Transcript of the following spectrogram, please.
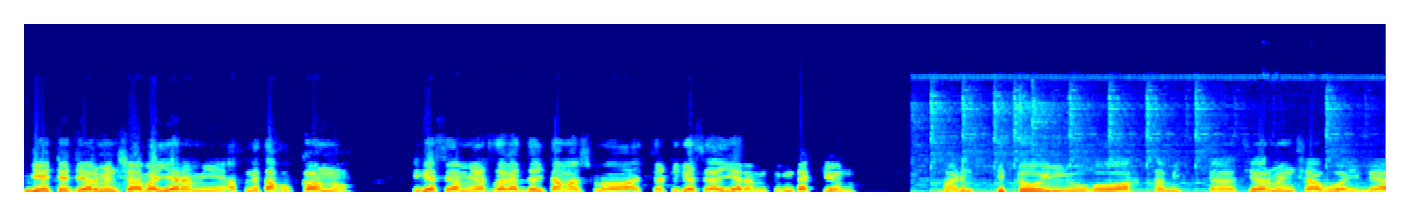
জি আচ্ছা চেয়ারম্যান সাহেব আইয়ার আমি। আপনি তাহক কাউন ঠিক আছে আমি এক জায়গায় যাইতাম আসলো আচ্ছা ঠিক আছে আইয়ার আমি। তুমি তাকিও না? বাড়িত তো হইল ও আখতা বিকতা চেয়ারম্যান সাহেব আইলা।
